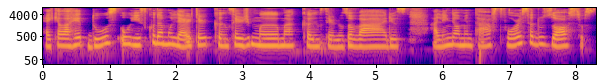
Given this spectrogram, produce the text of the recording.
é que ela reduz o risco da mulher ter câncer de mama, câncer nos ovários, além de aumentar a força dos ossos,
